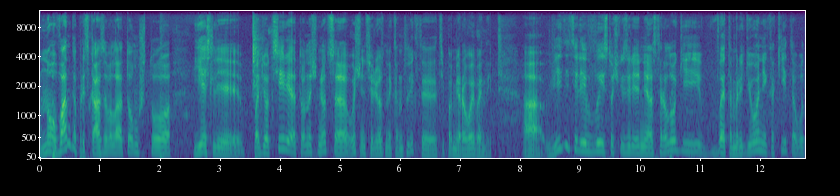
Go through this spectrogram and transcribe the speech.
Но Ванга предсказывала о том, что если пойдет Сирия, то начнется очень серьезный конфликт э, типа мировой войны. А видите ли вы с точки зрения астрологии в этом регионе какие-то вот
